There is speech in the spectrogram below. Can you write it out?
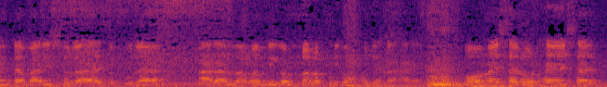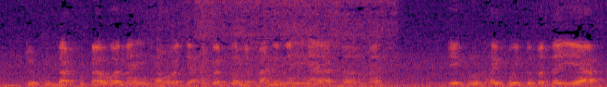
घंटा बारिश हो रहा है तो पूरा आरा नगर निगम नरक निगम हो जा रहा है। कौन ऐसा रोड है ऐसा जो टूटा फूटा हुआ नहीं है और जहाँ गड्ढे में पानी नहीं आ रहा शहर में? एक रोड है कोई तो बताइए आप।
